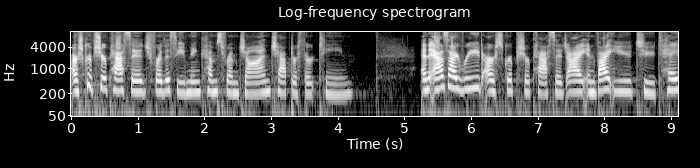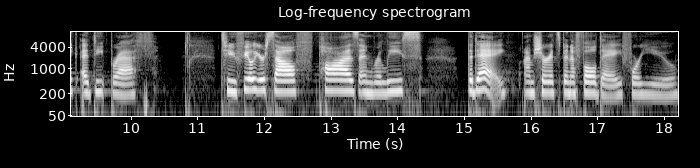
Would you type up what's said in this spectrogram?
Our scripture passage for this evening comes from John chapter 13. And as I read our scripture passage, I invite you to take a deep breath, to feel yourself pause and release the day. I'm sure it's been a full day for you.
